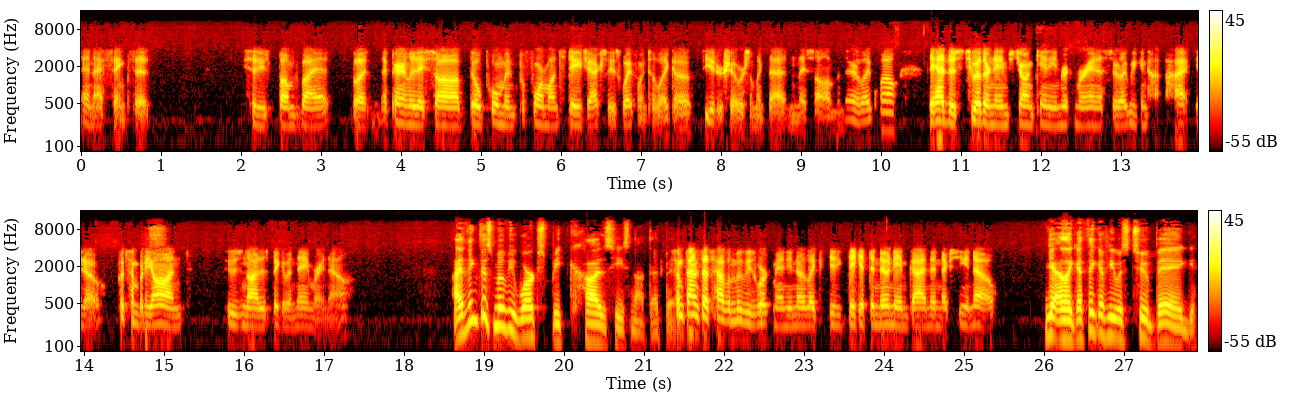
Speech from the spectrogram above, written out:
and I think that he said he was bummed by it. But apparently, they saw Bill Pullman perform on stage. Actually, his wife went to like a theater show or something like that, and they saw him, and they're like, "Well." They had those two other names, John Candy and Rick Moranis. They're like, we can, hi- hi- you know, put somebody on who's not as big of a name right now. I think this movie works because he's not that big. Sometimes that's how the movies work, man. You know, like they get the no-name guy, and then next thing you know, Yeah, like I think if he was too big,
